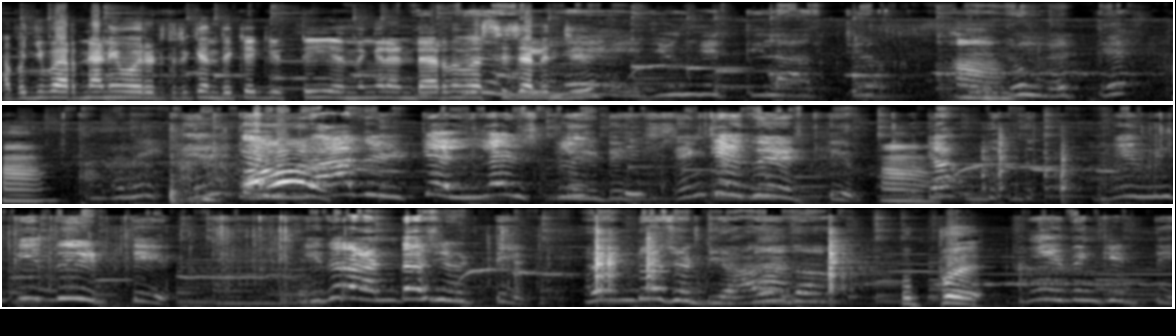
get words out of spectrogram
അപ്പൊ ഇനി പറഞ്ഞാണെങ്കിൽ ഓരോരുത്തർക്ക് എന്തൊക്കെ കിട്ടി? എന്നിങ്ങനെ ഉണ്ടായിരുന്നു ഫസ്റ്റ് ചലഞ്ച് ആ. എനിക്ക് ഇത് കിട്ടി. ആ. ഇത് രണ്ടോ ഇത് രണ്ടാം ചെട്ടിയാ ഉപ്പ്. ഇതും കിട്ടി.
